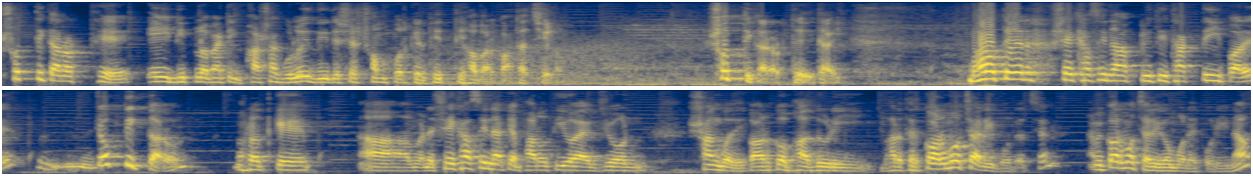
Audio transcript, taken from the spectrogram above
সত্যিকার অর্থে এই ডিপ্লোম্যাটিক ভাষাগুলোই দুই দেশের সম্পর্কের ভিত্তি হবার কথা ছিল। সত্যিকার অর্থে এটাই। ভারতের শেখ হাসিনা প্রীতি থাকতেই পারে, যৌক্তিক কারণ। ভারতকে মানে শেখ হাসিনাকে ভারতীয় একজন সাংবাদিক অর্ক ভাদুরী ভারতের কর্মচারী বলেছেন। আমি কর্মচারীও মনে করি না।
